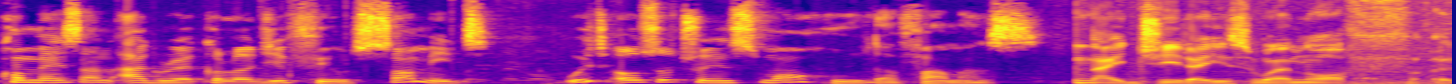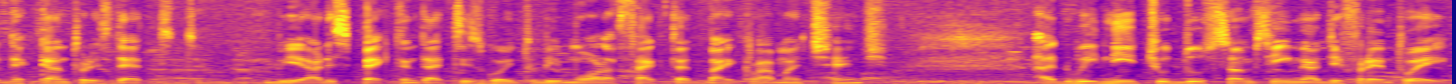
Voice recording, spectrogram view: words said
commenced an agroecology field summit which also trains smallholder farmers. Nigeria is one of the countries that we are expecting that is going to be more affected by climate change. And we need to do something in a different way.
